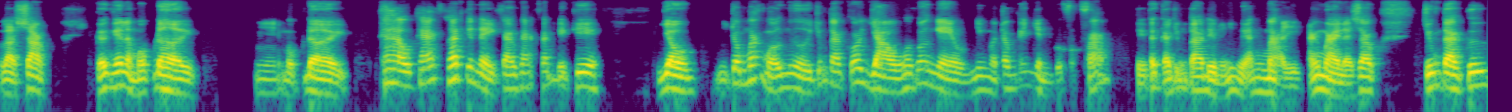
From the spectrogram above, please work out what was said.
là sao có nghĩa là một đời ừ, một đời khao khát hết cái này, khao khát hết cái kia. Giàu trong mắt mọi người chúng ta có giàu hay có nghèo, nhưng mà trong cái nhìn của Phật pháp thì tất cả chúng ta đều là những người ăn mày ăn mày là sao? Chúng ta cứ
